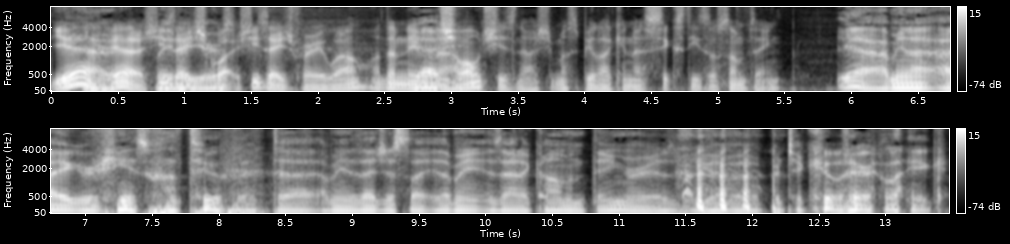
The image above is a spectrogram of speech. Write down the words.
Yeah, yeah, she's aged years? quite. She's aged very well. I don't even Yeah, know she- how old she is now. She must be like in her sixties or something. Yeah, I mean, I, I agree as well too. But uh, I mean, is that just like, I mean, is that a common thing, or is do you have a particular like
